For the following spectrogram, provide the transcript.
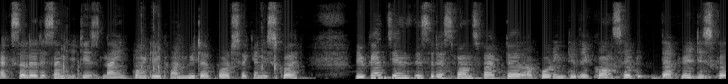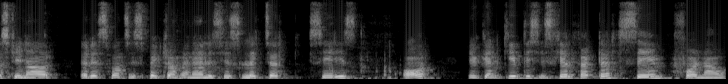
acceleration it is 9.81 meter per second square. You can change this response factor according to the concept that we discussed in our response spectrum analysis lecture series or you can keep this scale factor same for now.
